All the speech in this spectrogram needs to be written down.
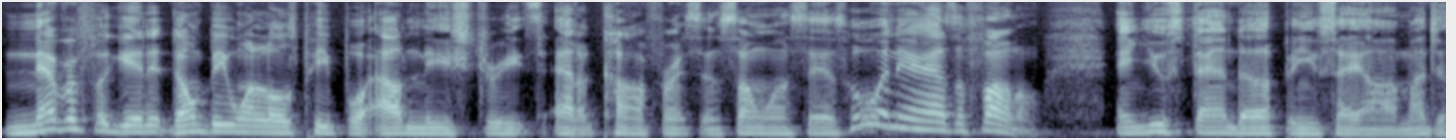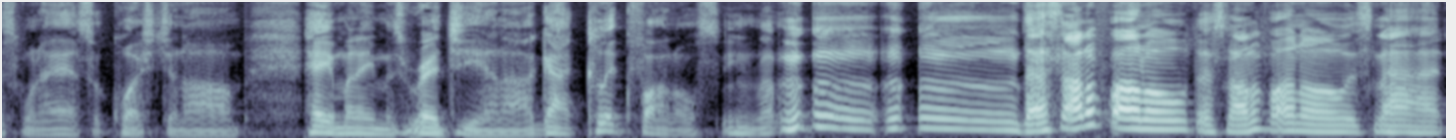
never forget it. Don't be one of those people out in these streets at a conference and someone says, Who in here has a funnel? And you stand up and you say, um, I just want to ask a question. Um, hey, my name is Reggie and I got ClickFunnels. mm-mm, mm-mm, that's not a funnel. That's not a funnel. It's not.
